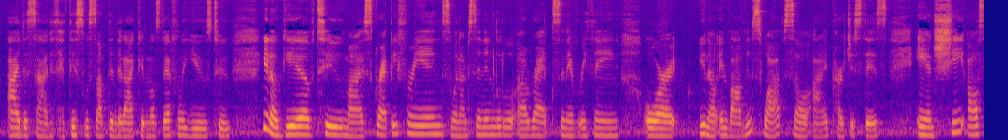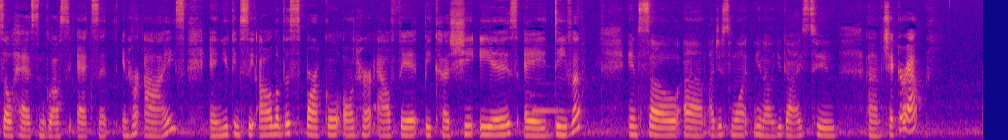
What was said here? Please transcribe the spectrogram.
I decided that this was something that I could most definitely use to, you know, give to my scrappy friends when I'm sending little uh, RAKs and everything, or you know, involved in swaps, so I purchased this. And she also has some glossy accent in her eyes, and you can see all of the sparkle on her outfit because she is a diva. And so um, I just want, you know, you guys to um, check her out.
